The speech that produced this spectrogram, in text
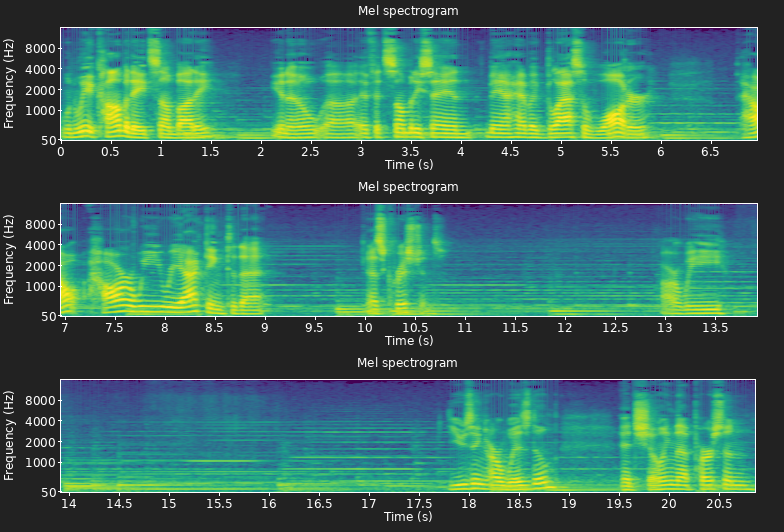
When we accommodate somebody, you know, uh, if it's somebody saying, "May I have a glass of water?" How how are we reacting to that as Christians? Are we using our wisdom and showing that person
